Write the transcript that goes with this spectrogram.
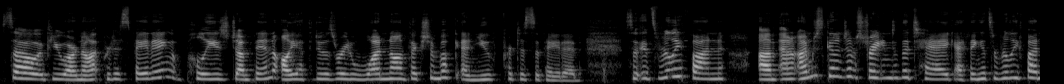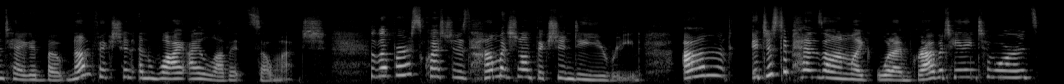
So if you are not participating, please jump in. All you have to do is read one nonfiction book and you've participated. So it's really fun. Um, and I'm just going to jump straight into the tag. I think it's a really fun tag about nonfiction and why I love it so much. So the first question is how much nonfiction do you read? Um, it just depends on like what I'm gravitating towards,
